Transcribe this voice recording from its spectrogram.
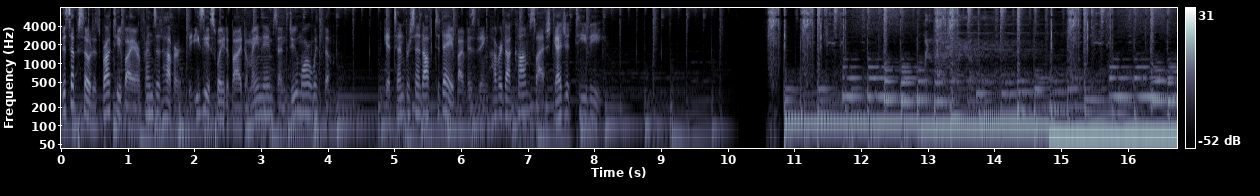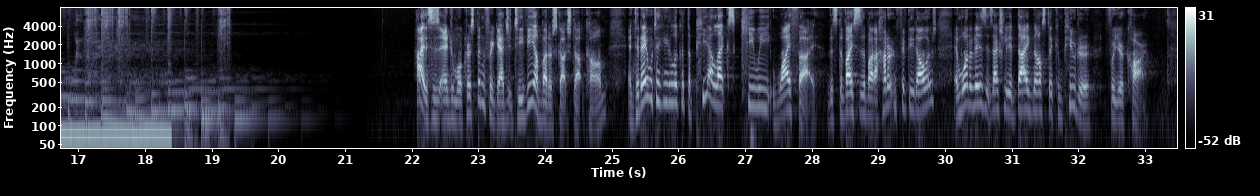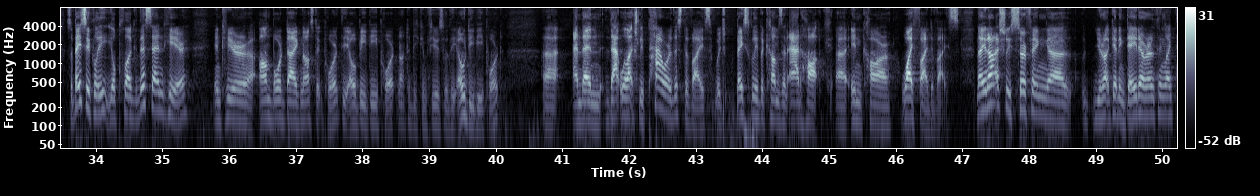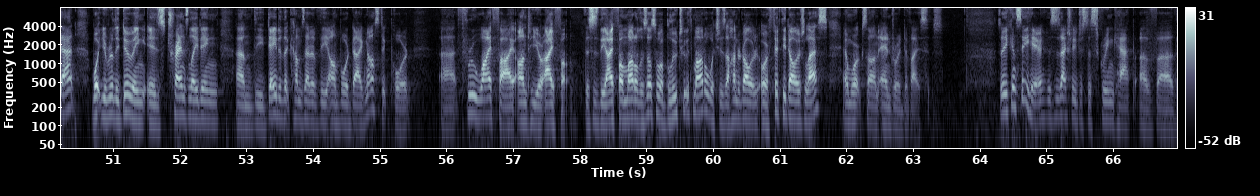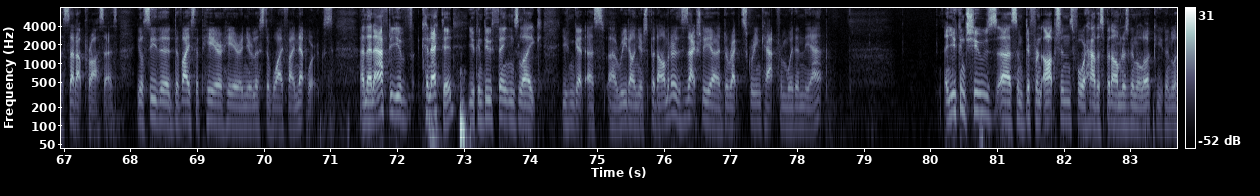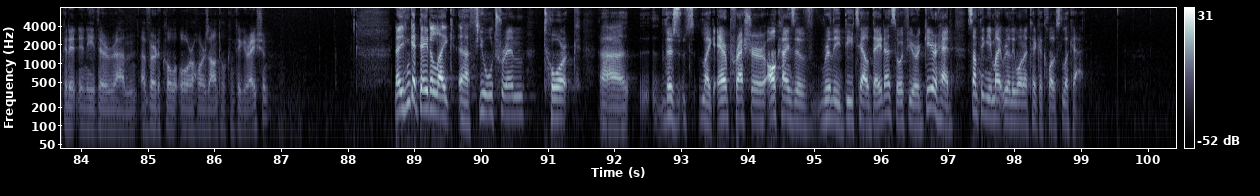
This episode is brought to you by our friends at Hover, the easiest way to buy domain names and do more with them. Get 10% off today by visiting hover.com Hi, this is Andrew Moore Crispin for Gadget TV on Butterscotch.com, and today we're taking a look at the PLX Kiwi Wi-Fi. This device is about $150, and what it is is actually a diagnostic computer for your car. So basically, you'll plug this end here into your onboard diagnostic port, the OBD port, not to be confused with the ODB port, uh, and then that will actually power this device, which basically becomes an ad hoc uh, in-car Wi-Fi device. Now, you're not actually surfing, uh, you're not getting data or anything like that. What you're really doing is translating um, the data that comes out of the onboard diagnostic port uh, through Wi-Fi onto your iPhone. This is the iPhone model. There's also a Bluetooth model, which is $100 or $50 less and works on Android devices. So you can see here, this is actually just a screen cap of uh, the setup process. You'll see the device appear here in your list of Wi-Fi networks. And then after you've connected, you can do things like you can get a, a read on your speedometer. This is actually a direct screen cap from within the app. And you can choose uh, some different options for how the speedometer is going to look. You can look at it in either um, a vertical or a horizontal configuration. Now you can get data like uh, fuel trim, torque, uh, there's like air pressure, all kinds of really detailed data. So if you're a gearhead, something you might really want to take a close look at.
